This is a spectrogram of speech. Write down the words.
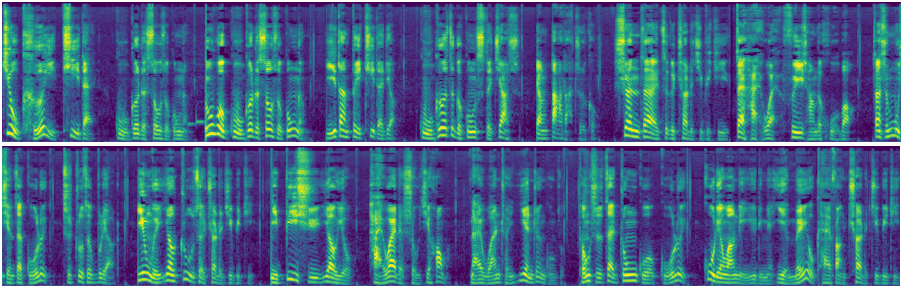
就可以替代。谷歌的搜索功能，如果谷歌的搜索功能一旦被替代掉，谷歌这个公司的价值将大打折扣。现在这个 ChatGPT 在海外非常的火爆，但是目前在国内是注册不了的。因为要注册 ChatGPT，你必须要有海外的手机号码来完成验证工作。同时，在中国国内互联网领域里面也没有开放 ChatGPT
